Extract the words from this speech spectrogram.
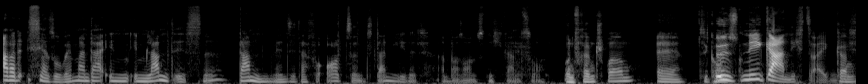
aber das ist ja so, wenn man da im, im Land ist, ne? Dann, wenn sie da vor Ort sind, dann geht es. Aber sonst nicht ganz so. Und Fremdsprachen? Äh, Sie kommen- Öst, nee, gar nichts eigentlich. Kann.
